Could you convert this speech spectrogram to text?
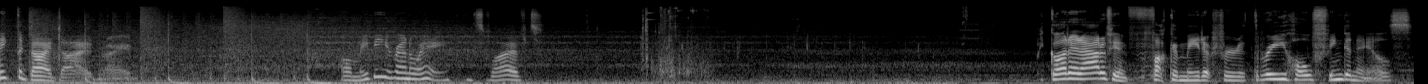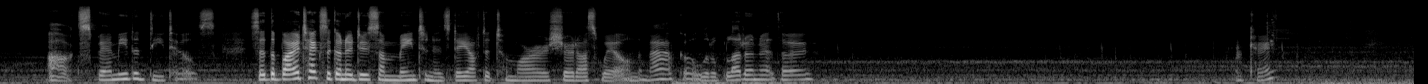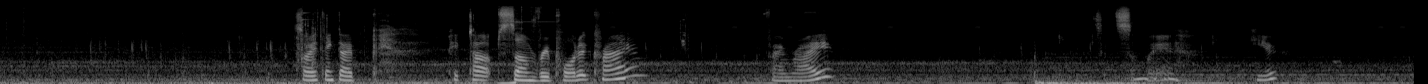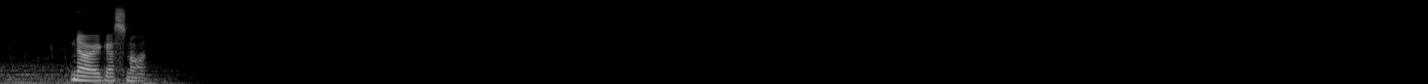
Think the guy died, right? Oh, maybe he ran away and survived. We got it out of him. Fucking made it through three whole fingernails. Ah, spare me the details. Said the biotechs are gonna do some maintenance day after tomorrow. Showed us where on the map. Got a little blood on it though. Okay. So I think I picked up some reported crime? If I'm right? Is it somewhere here? No, I guess not.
